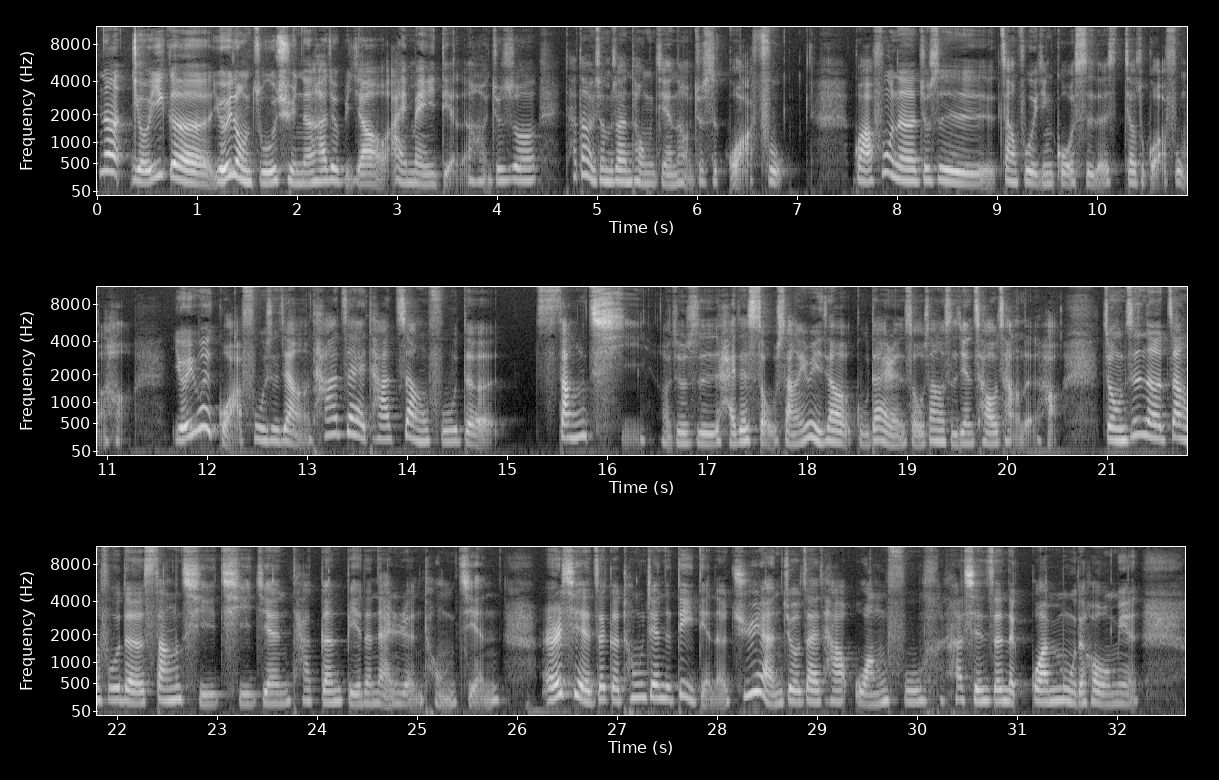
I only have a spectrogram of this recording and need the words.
那有一个有一种族群呢，他就比较暧昧一点了哈，就是说他到底算不算通奸哈？就是寡妇，寡妇呢，就是丈夫已经过世的，叫做寡妇嘛。哈，有一位寡妇是这样，她在她丈夫的。丧期啊，就是还在守丧，因为你知道古代人守丧的时间超长的。好，总之呢，丈夫的丧期期间，她跟别的男人通奸，而且这个通奸的地点呢，居然就在她亡夫 她先生的棺木的后面。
